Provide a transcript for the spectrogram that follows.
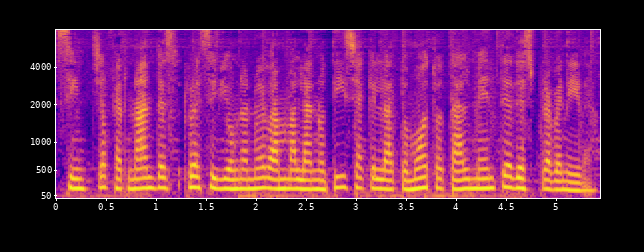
Cintia Fernández recibió una nueva mala noticia que la tomó totalmente desprevenida.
